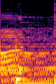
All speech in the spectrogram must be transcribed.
God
